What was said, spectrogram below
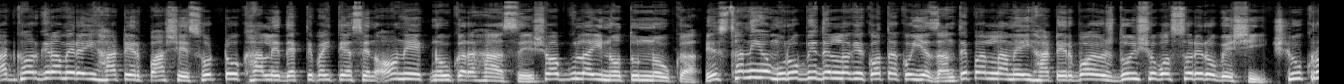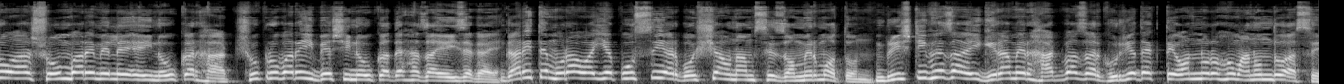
আটঘর গ্রামের এই হাটের পাশে ছোট্ট খালে দেখতে পাইতেছেন অনেক নৌকা রাহা আছে সবগুলাই নতুন নৌকা। স্থানীয় মুরব্বীদের লগে কথা কইয়া জানতে পারলাম এই হাটের বয়স দুইশো বছরেরও বেশি। শুক্র আর সোমবারে মেলে এই নৌকার হাট। শুক্রবারেই বেশি নৌকা দেখা যায় এই জায়গায়। গাড়িতে মোরা আইয়া পুষছি আর বৈশাও নামছে জম্মের মতন। বৃষ্টি ভেজা এই গ্রামের হাট বাজার ঘুরিয়ে দেখতে অন্যরকম আনন্দ আছে।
